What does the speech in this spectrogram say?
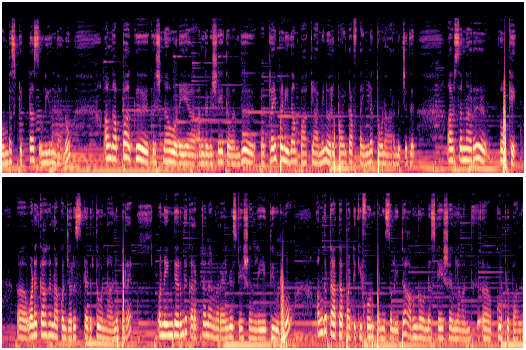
ரொம்ப ஸ்ட்ரிக்டாக சொல்லியிருந்தாலும் அவங்க அப்பாவுக்கு கிருஷ்ணாவோடைய அந்த விஷயத்தை வந்து ட்ரை பண்ணி தான் பார்க்கலாமேன்னு ஒரு பாயிண்ட் ஆஃப் டைமில் தோண ஆரம்பிச்சது. அவர் சொன்னார் ஓகே உனக்காக நான் கொஞ்சம் ரிஸ்க் எடுத்து ஒன்று அனுப்புகிறேன் உன்னை இங்கேருந்து கரெக்டாக நாங்கள் ரயில்வே ஸ்டேஷனில் ஏற்றி விடுவோம். அங்கே தாத்தா பாட்டிக்கு ஃபோன் பண்ணி சொல்லிவிட்டு அவங்க உன்னை ஸ்டேஷனில் வந்து கூப்பிட்டுப்பாங்க.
